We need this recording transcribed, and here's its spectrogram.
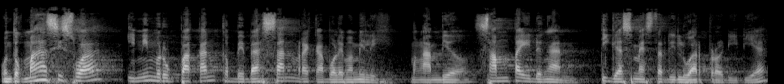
Untuk mahasiswa, ini merupakan kebebasan mereka boleh memilih, mengambil sampai dengan tiga semester di luar prodi dia,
